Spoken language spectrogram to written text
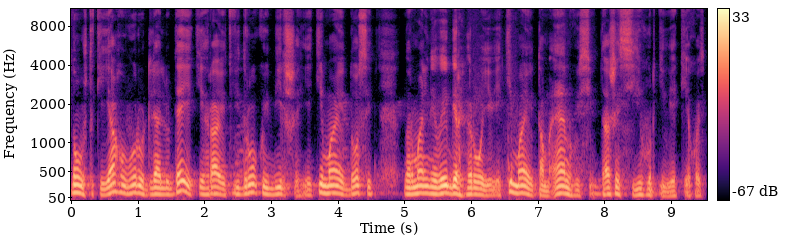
знову ж таки, я говорю для людей, які грають від року і більше, які мають досить нормальний вибір героїв, які мають там енгусів, навіть сігурдів якихось,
